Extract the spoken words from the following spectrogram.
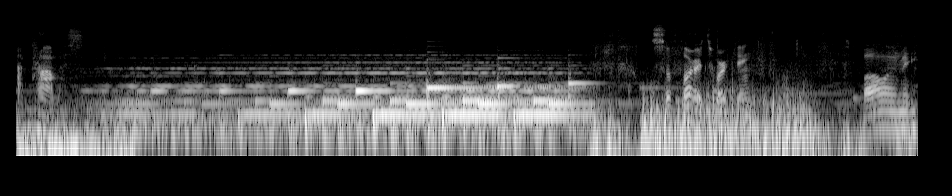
I promise. So far it's working. He's following me.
